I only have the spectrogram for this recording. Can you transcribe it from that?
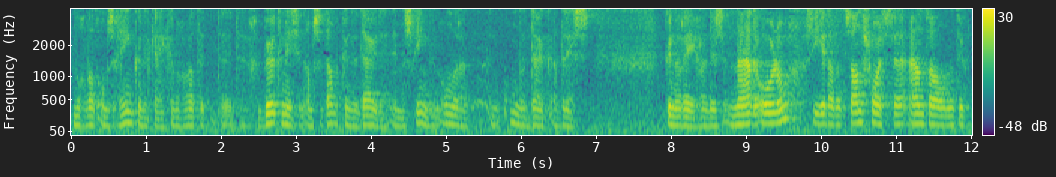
nog wat om zich heen kunnen kijken. Nog wat de, de, gebeurtenissen in Amsterdam kunnen duiden. En misschien een, onder, een onderduikadres kunnen regelen. Dus na de oorlog zie je dat het Zandvoortse aantal natuurlijk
